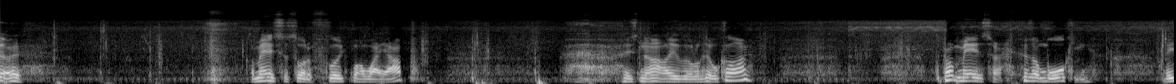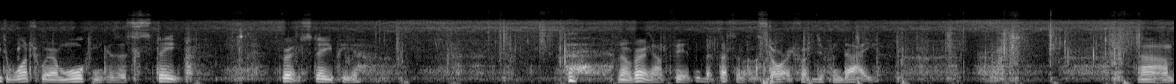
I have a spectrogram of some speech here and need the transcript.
So I managed to sort of fluke my way up this gnarly little hill climb. The problem is, because I'm walking, I need to watch where I'm walking because it's steep. It's very steep here. And I'm very unfit, but that's another story for a different day. Um,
